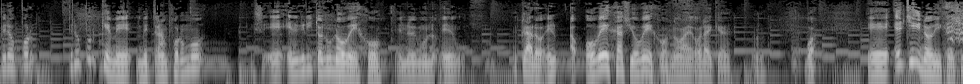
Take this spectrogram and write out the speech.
Pero por, pero ¿por qué me, me transformó eh, el grito en un ovejo? En claro, en ovejas y ovejos, ¿no? Ahora hay que... ¿no? Bueno, eh, el chino, dije, sí.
